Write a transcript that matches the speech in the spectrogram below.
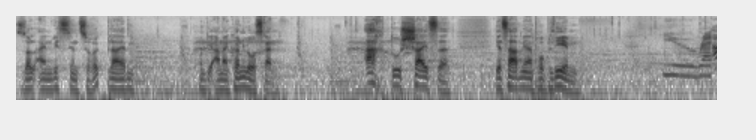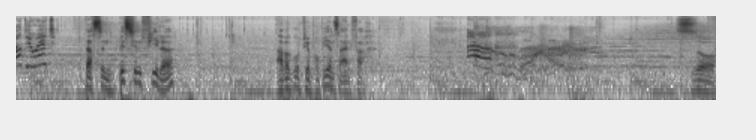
soll ein bisschen zurückbleiben. Und die anderen können losrennen. Ach du Scheiße. Jetzt haben wir ein Problem. Das sind ein bisschen viele. Aber gut, wir probieren es einfach. So.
